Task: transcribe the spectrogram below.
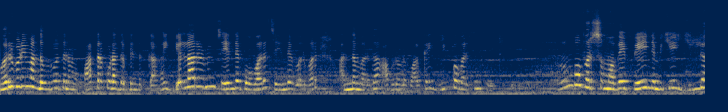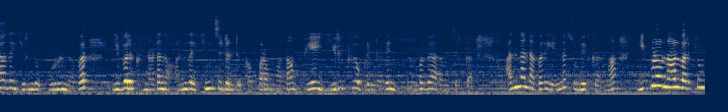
மறுபடியும் அந்த உருவத்தை நம்ம பாத்திரக்கூடாது அப்படின்றதுக்காக எல்லாரோடையும் சேர்ந்தே போவாரு சேர்ந்தே வருவார். அந்த மாதிரி தான் அவரோட வாழ்க்கை இப்ப வரைக்கும் போயிட்டு இருக்கு ரொம்ப வருஷமாகவே பேய் நம்பிக்கையே இல்லாத இருந்த ஒரு நபர் இவருக்கு நடந்த அந்த இன்சிடெண்ட்டுக்கு அப்புறமா தான் பேய் இருக்கு அப்படின்றதே நம்பவே ஆரம்பிச்சிருக்காரு. அந்த நபர் என்ன சொல்லியிருக்காருன்னா இவ்வளோ நாள் வரைக்கும்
